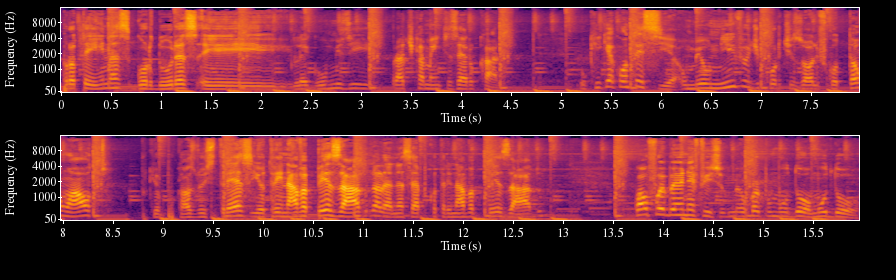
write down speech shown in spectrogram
proteínas, gorduras e legumes e praticamente zero carne. O que que acontecia? O meu nível de cortisol ficou tão alto, porque por causa do estresse, e eu treinava pesado, galera. Nessa época eu treinava pesado. Qual foi o benefício? O meu corpo mudou? Mudou.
